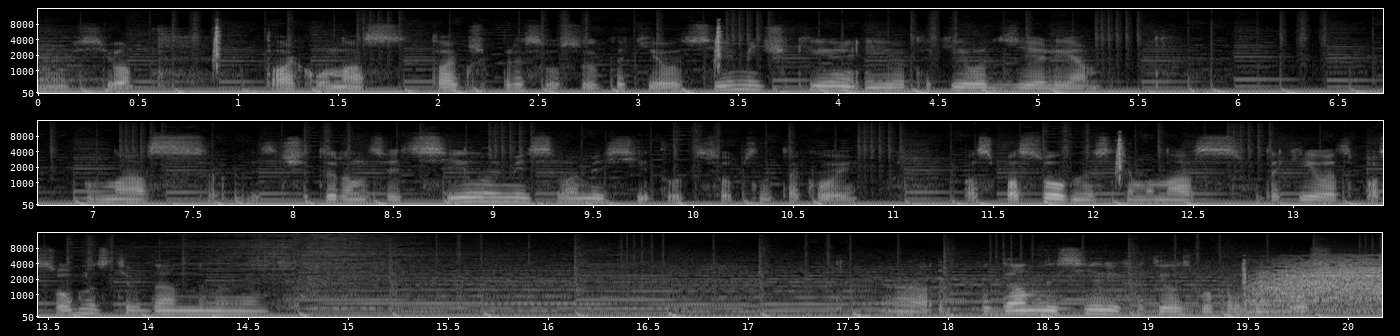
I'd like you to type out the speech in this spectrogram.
Ну все. Так, у нас также присутствуют такие вот семечки и вот такие вот зелья. У нас 14 силами с вами сит. Вот, собственно, такой. По способностям у нас такие вот способности в данный момент. А, в данной серии хотелось бы пробить босса.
